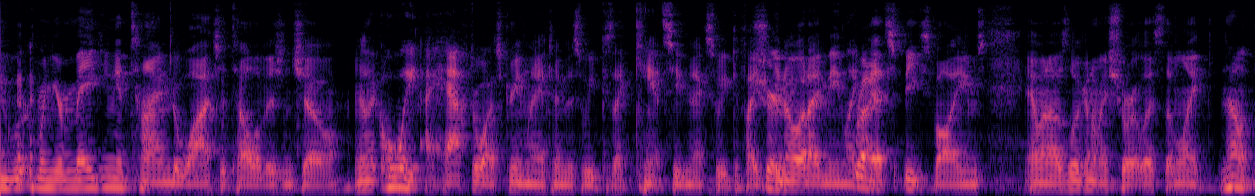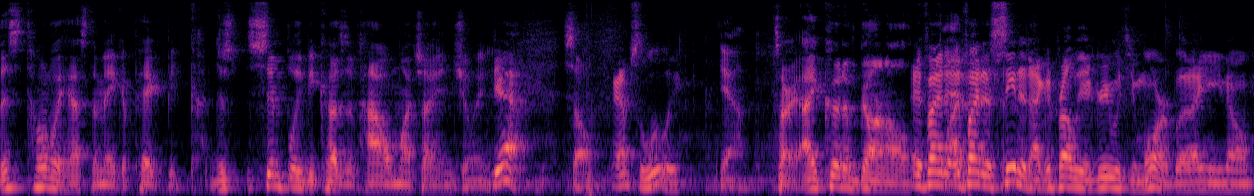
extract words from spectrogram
you when you're making a time to watch a television show, you're like, oh wait, I have to watch Green Lantern this week because I can't see the next week. If I, Sure. you know what I mean, like Right. that speaks volumes. And when I was looking at my short list, I'm like, no, this totally has to make a pick because just simply because of how much I enjoyed it. Yeah, So absolutely. Yeah, sorry, I could have gone all. If I if I'd have seen it, I could probably agree with you more. But I, you know,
